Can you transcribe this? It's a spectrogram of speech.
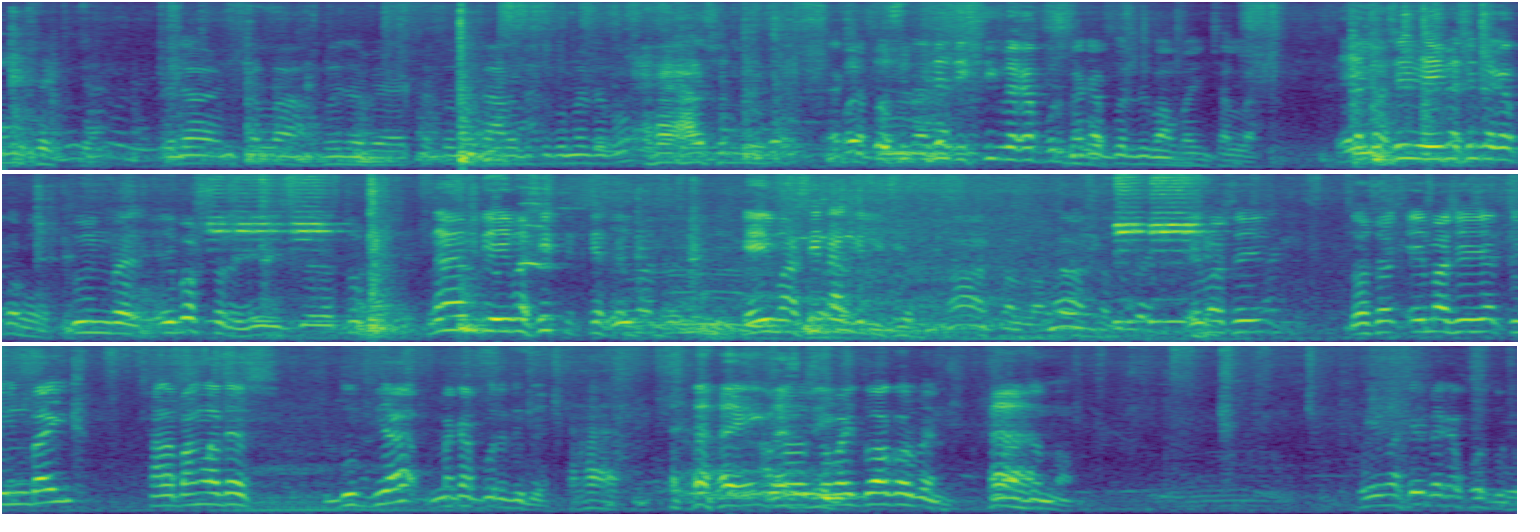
উনষাটটা এটা ইনশাল্লাহ হয়ে যাবে। একটা তো মধ্যে আরও কিছু কমে দেবো। হ্যাঁ আর শুধু একটা তো সুবিধা ব্যাকআপ করবে ব্যাক আপ করে দেবো আমরা ইনশাল্লাহ। এই মাসে এই মাসে ব্যাকআপ করব। তুই এই বছরে না আমি এই মাসে এই মাসে টার্গেট দিচ্ছি। এই মাসেই দর্শক এই মাসে তুহিন ভাই সারা বাংলাদেশ দুধ দিয়া মেকআপ করে দিবে। হ্যাঁ। এই সবাই দোয়া করবেন হ্যাঁ। তার জন্য। এই মাসে ব্যাকআপ করে দেবো।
